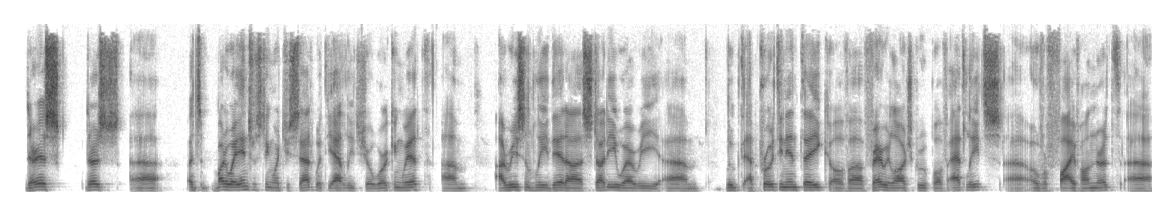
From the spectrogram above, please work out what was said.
there is there's uh, it's by the way interesting what you said with the athletes you're working with. Um, I recently did a study where we um, looked at protein intake of a very large group of athletes, uh, over 500. Uh,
